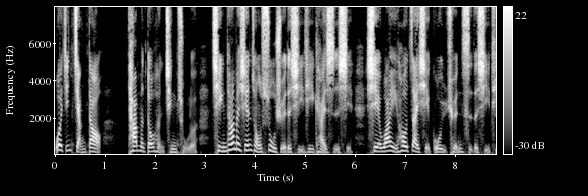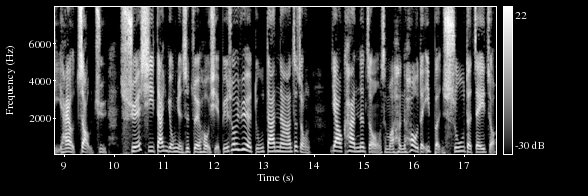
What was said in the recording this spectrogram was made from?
我已经讲到，他们都很清楚了，请他们先从数学的习题开始写，写完以后再写国语全词的习题，还有造句。学习单永远是最后写，比如说阅读单呐这种。要看那种什么很厚的一本书的这一种，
